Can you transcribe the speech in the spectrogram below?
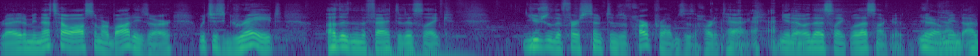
right? I mean, that's how awesome our bodies are, which is great, other than the fact that it's like usually the first symptoms of heart problems is a heart attack, you know, and that's like, well, that's not good. You know, yeah. I mean, I,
